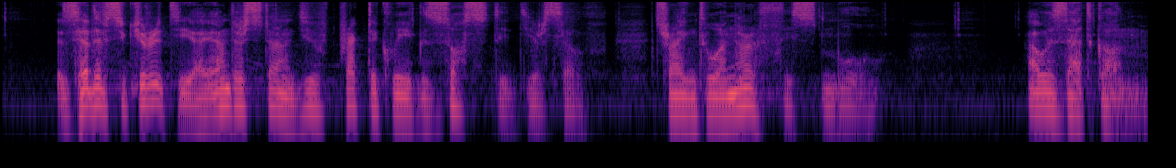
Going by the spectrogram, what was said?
as head of security, I understand you've practically exhausted yourself trying to unearth this mole. How has that gone?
